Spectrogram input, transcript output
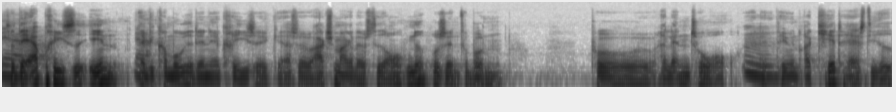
Ja. Så det er priset ind, at Ja. vi kommer ud af den her krise. Ikke? Altså aktiemarkedet er jo steget over 100% for bunden på halvanden, to år. Mm. Det, det er jo en rakethastighed.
